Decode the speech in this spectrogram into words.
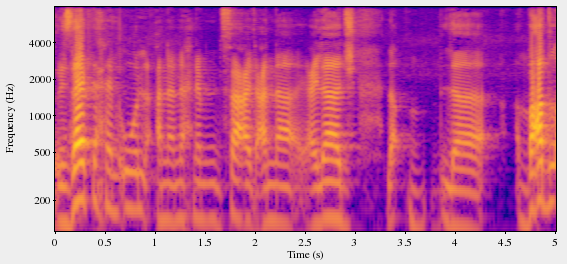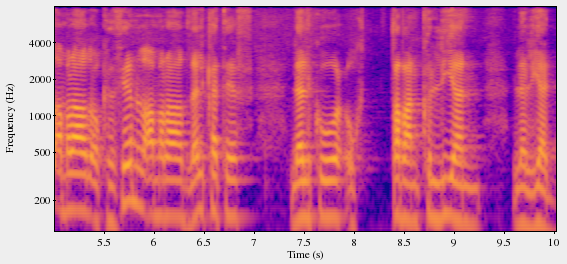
ولذلك نحن بنقول عنا نحن بنساعد عنا علاج لبعض الأمراض أو كثير من الأمراض للكتف للكوع وطبعا كليا لليد.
